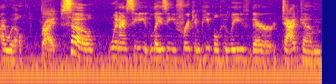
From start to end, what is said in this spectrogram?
I will. Right. So when I see lazy freaking people who leave their dadgum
